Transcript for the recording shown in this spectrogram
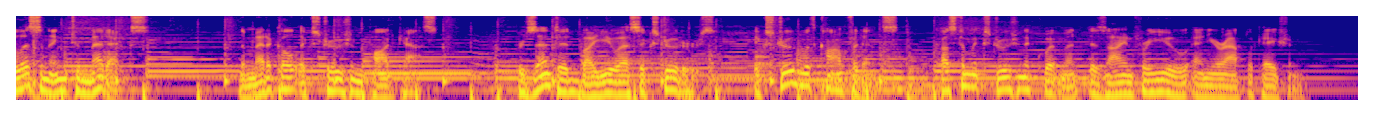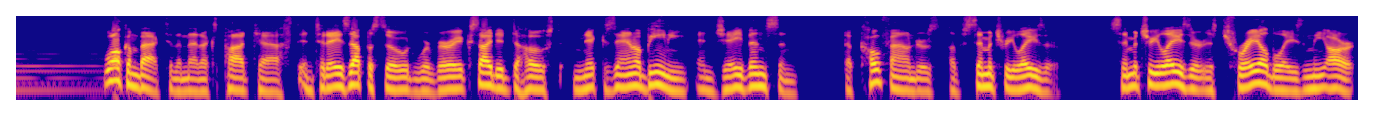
listening to MEDX, the Medical Extrusion Podcast, presented by U.S. Extruders. Extrude with confidence, custom extrusion equipment designed for you and your application. Welcome back to the MEDX podcast. In today's episode, we're very excited to host Nick Zanobini and Jay Vinson, the co founders of Symmetry Laser. Symmetry Laser is trailblazing the art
